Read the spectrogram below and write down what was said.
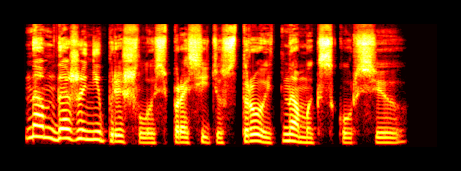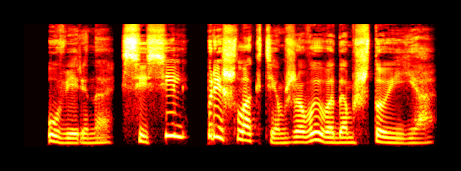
нам даже не пришлось просить устроить нам экскурсию. Уверена, Сесиль пришла к тем же выводам, что и я.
